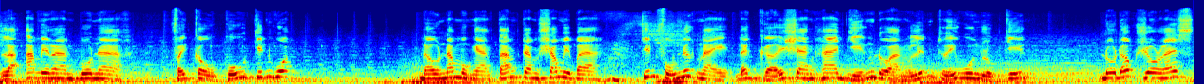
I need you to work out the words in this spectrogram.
là Amiral Bonnard phải cầu cứu chính quốc. Đầu năm 1863, chính phủ nước này đã gửi sang hai diễn đoàn lính thủy quân lục chiến. Đô đốc Joles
